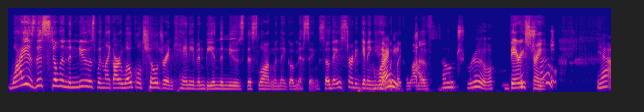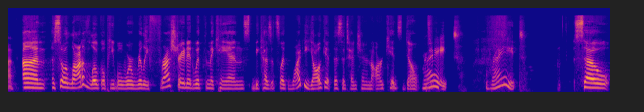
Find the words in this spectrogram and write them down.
why is this still in the news when like our local children can't even be in the news this long when they go missing? So they started getting hit right. with like a lot of so true. Very it's strange. True. yeah. Um so a lot of local people were really frustrated with the mccanns because it's like why do y'all get this attention and our kids don't? Right. Right. So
